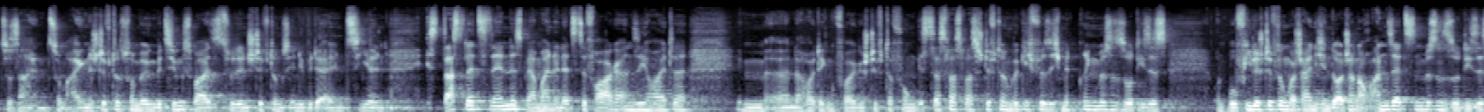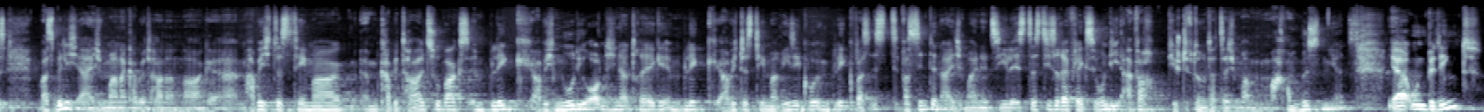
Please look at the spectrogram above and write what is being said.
zu sein zum eigenen Stiftungsvermögen beziehungsweise zu den stiftungsindividuellen Zielen. Ist das letzten Endes, wäre meine letzte Frage an Sie heute im, äh, in der heutigen Folge Stifterfunk, ist das was, was Stiftungen wirklich für sich mitbringen müssen, so dieses, und wo viele Stiftungen wahrscheinlich in Deutschland auch ansetzen müssen, so dieses, was will ich eigentlich in meiner Kapitalanlage? Ähm, Habe ich das Thema ähm, Kapitalzuwachs im Blick? Habe ich nur die ordentlichen Erträge im Blick? Habe ich das Thema Risiko im Blick? Was, ist, was sind denn eigentlich meine Ziele? Ist das diese Reflexion, die einfach die Stiftungen tatsächlich mal machen müssen jetzt? Ja, unbedingt.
